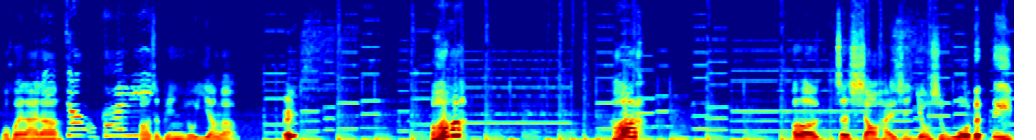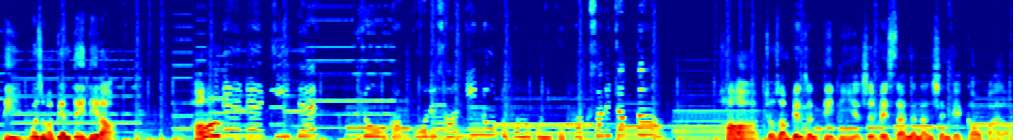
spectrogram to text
我回来了。ちゃんおかえり啊，这边又一样了。哎， 啊啊，呃，这小孩是优，是我的弟弟，为什么变弟弟了？啊？ねえねえ聞いて今日学校で3人の男の子に告白されちゃった哈，就算变成弟弟，也是被三个男生给告白了。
